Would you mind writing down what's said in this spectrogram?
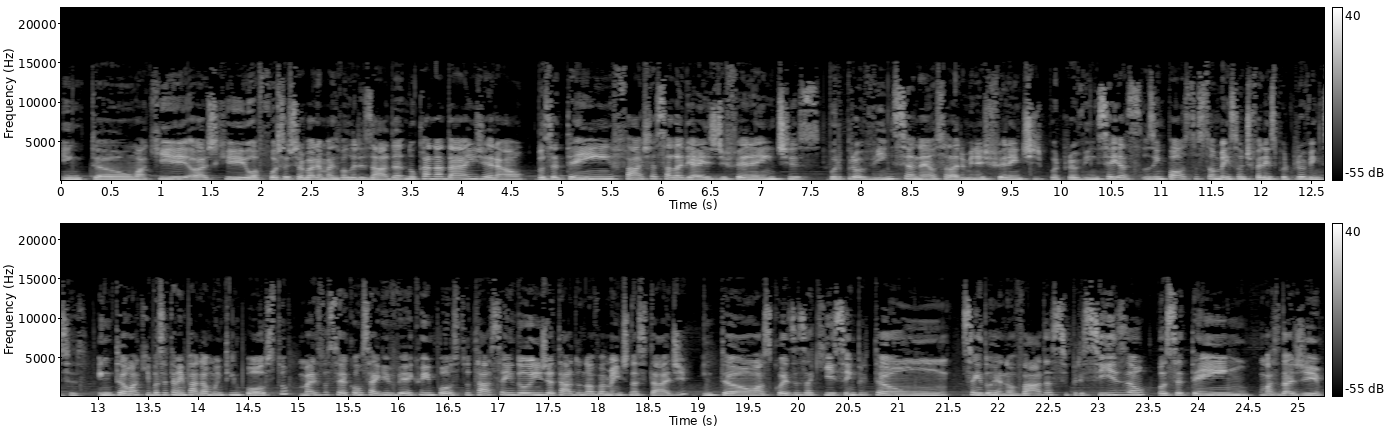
Então, aqui eu acho que a força de trabalho é mais valorizada. No Canadá, em geral, você tem faixas salariais diferentes por província, né? O salário mínimo é diferente por província e as, os impostos também são diferentes diferentes por províncias. Então aqui você também paga muito imposto, mas você consegue ver que o imposto tá sendo injetado novamente na cidade. Então as coisas aqui sempre estão sendo renovadas se precisam. Você tem uma cidade,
